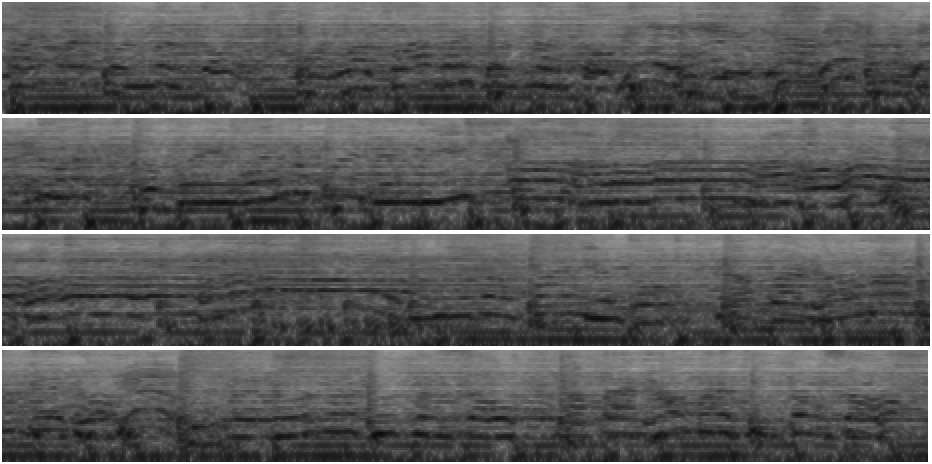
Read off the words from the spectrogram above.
ไฟไว้คนมันตกอ่อนวอนฟ้าไว้คนมันตกโอเคแค่นั้นดูนะก็คุยไว้ก็คุยเป็นวีโอ้โหโอ้โหคือว่าไฟเดือดร้อนกลับบ้านห้องมาบุกเดือดร้อนไม่รู้ว่าทุกมันโศกกลับบ้านห้องมันทุกต้องโศกกลับ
